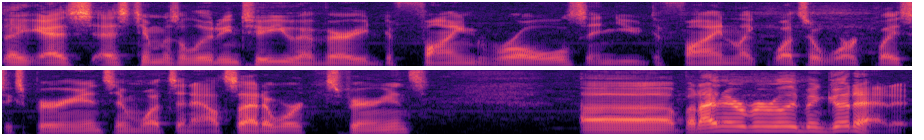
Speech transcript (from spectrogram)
like as as Tim was alluding to, you have very defined roles and you define like what's a workplace experience and what's an outside of work experience. Uh, but I've never really been good at it.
